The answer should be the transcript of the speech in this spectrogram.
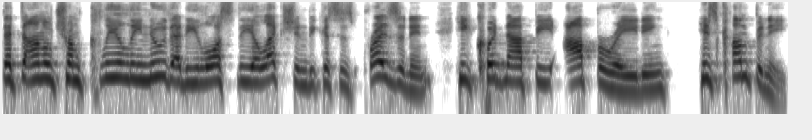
that Donald Trump clearly knew that he lost the election because as president, he could not be operating his company,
